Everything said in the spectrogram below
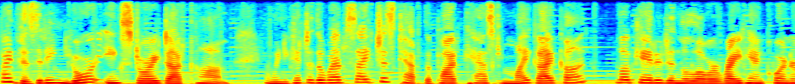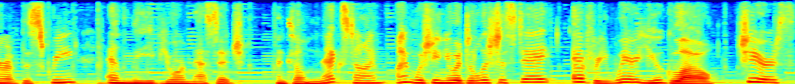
by visiting yourinkstory.com. And when you get to the website, just tap the podcast mic icon located in the lower right hand corner of the screen and leave your message. Until next time, I'm wishing you a delicious day everywhere you glow. Cheers.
